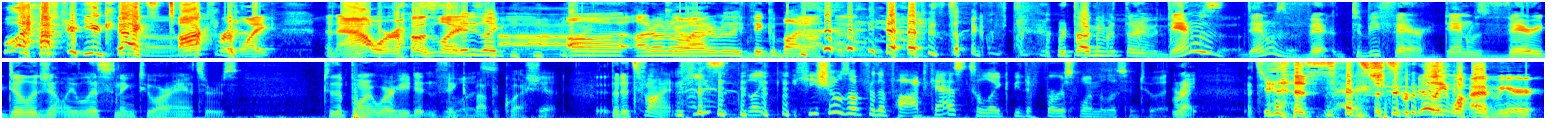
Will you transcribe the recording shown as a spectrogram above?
Well, after you guys talked for like an hour, I was like, And he's like, "Ah, uh, I don't know, I God. don't really think about it. nothing." We're talking- We're talking for thirty minutes. Dan was Dan was very. To be fair, Dan was very diligently listening to our answers, to the point where he didn't think about the question. But it's fine. He's like, he shows up for the podcast to like be the first one to listen to it. right. That's yes, that's, really why I'm here.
